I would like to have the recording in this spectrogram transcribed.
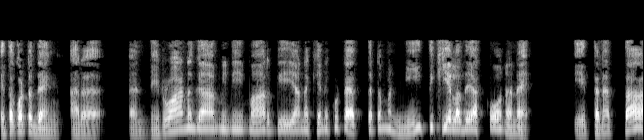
එතකොට දැන් අර නිර්වාණගාමිනී මාර්ගයේ යන කෙනෙකුට ඇත්තටම නීති කියලා දෙයක් ඕන නැහැ. ඒතනත්තා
